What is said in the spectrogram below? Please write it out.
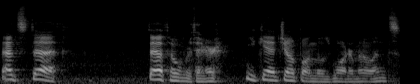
That's death. Death over there. You can't jump on those watermelons.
